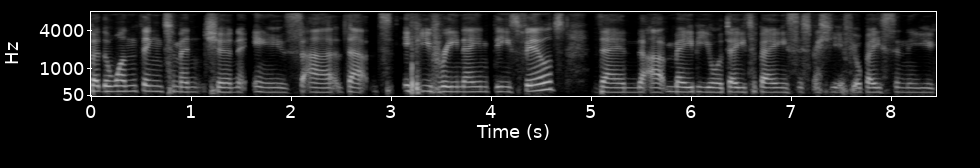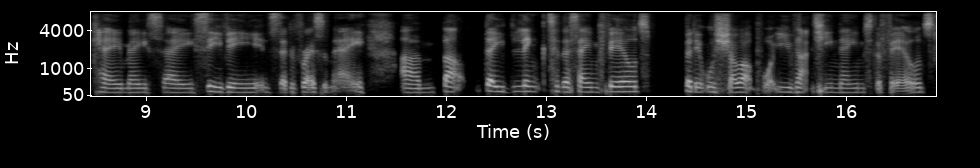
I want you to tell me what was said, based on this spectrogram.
but the one thing to mention is uh, that if you've renamed these fields, then uh, maybe your database, especially if you're based in the UK, may say CV instead of resume, um, but they link to the same fields, but it will show up what you've actually named the fields.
